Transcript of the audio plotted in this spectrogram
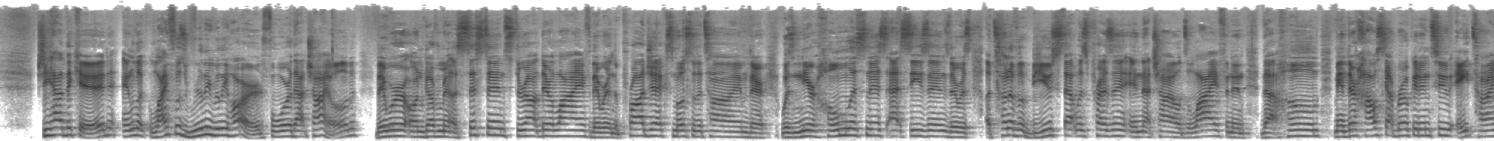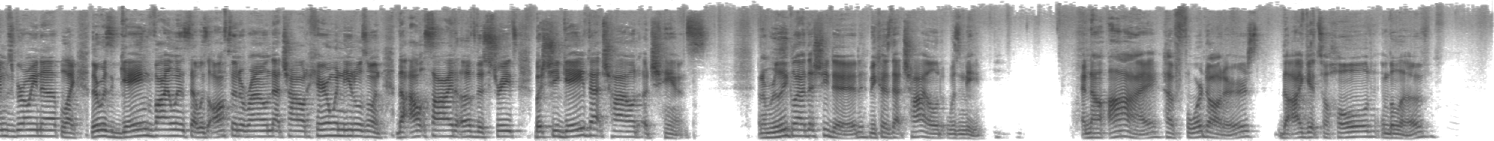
she had the kid, and look, life was really, really hard for that child. They were on government assistance throughout their life. They were in the projects most of the time. There was near homelessness at seasons. There was a ton of abuse that was present in that child's life and in that home. Man, their house got broken into eight times growing up. Like, there was gang violence that was often around that child, heroin needles on the outside of the streets. But she gave that child a chance. And I'm really glad that she did because that child was me. And now I have four daughters that I get to hold and beloved,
